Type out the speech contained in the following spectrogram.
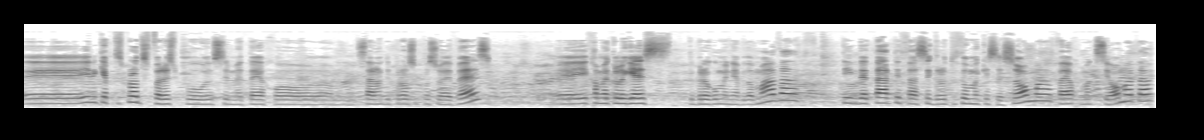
Ε, είναι και από τις πρώτες φορές που συμμετέχω σαν αντιπρόσωπος ο ΕΒΕΣ. Ε, είχαμε εκλογές την προηγούμενη εβδομάδα. Την Τετάρτη θα συγκροτηθούμε και σε σώμα, θα έχουμε αξιώματα.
